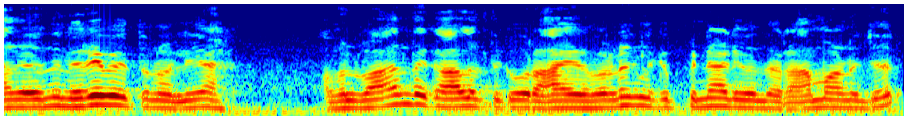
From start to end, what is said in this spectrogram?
அதை வந்து நிறைவேற்றணும் இல்லையா? அவள் வாழ்ந்த காலத்துக்கு ஒரு ஆயிரம் வருடங்களுக்கு பின்னாடி வந்த ராமானுஜர்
